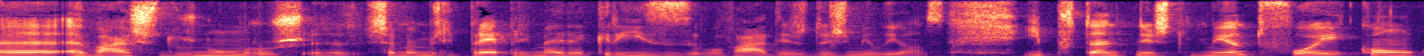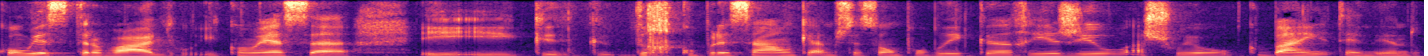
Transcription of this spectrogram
uh, abaixo dos números, uh, chamamos-lhe pré-primeira crise, vá, desde 2011. E, portanto, neste momento foi com, com esse trabalho e com essa e, e que, que de recuperação que a administração pública reagiu, acho eu, que bem, atendendo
